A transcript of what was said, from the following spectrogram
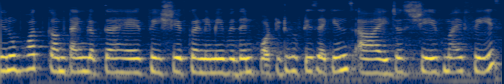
यू नो बहुत कम टाइम लगता है फेस शेव करने में within forty to fifty seconds I just shave my face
